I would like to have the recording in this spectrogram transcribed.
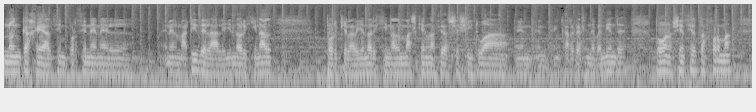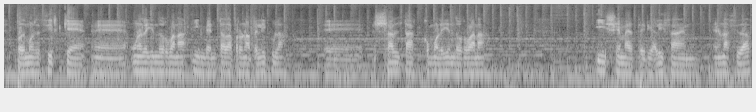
no encaje al 100% en el, en el matiz de la leyenda original, porque la leyenda original más que en una ciudad se sitúa en, carreras independientes. Pues bueno, sí en cierta forma podemos decir que eh, una leyenda urbana inventada para una película eh, salta como leyenda urbana y se materializa en, en, una ciudad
